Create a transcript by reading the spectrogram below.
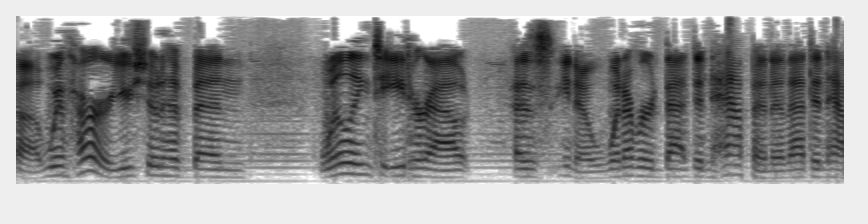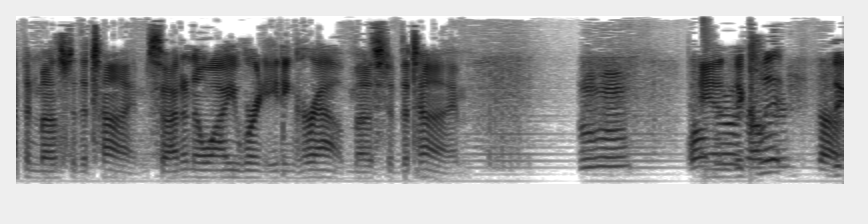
uh, with her, you should have been willing to eat her out as, you know, whenever that didn't happen, and that didn't happen most of the time. So I don't know why you weren't eating her out most of the time. Mhm. Well, and the clit, the,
